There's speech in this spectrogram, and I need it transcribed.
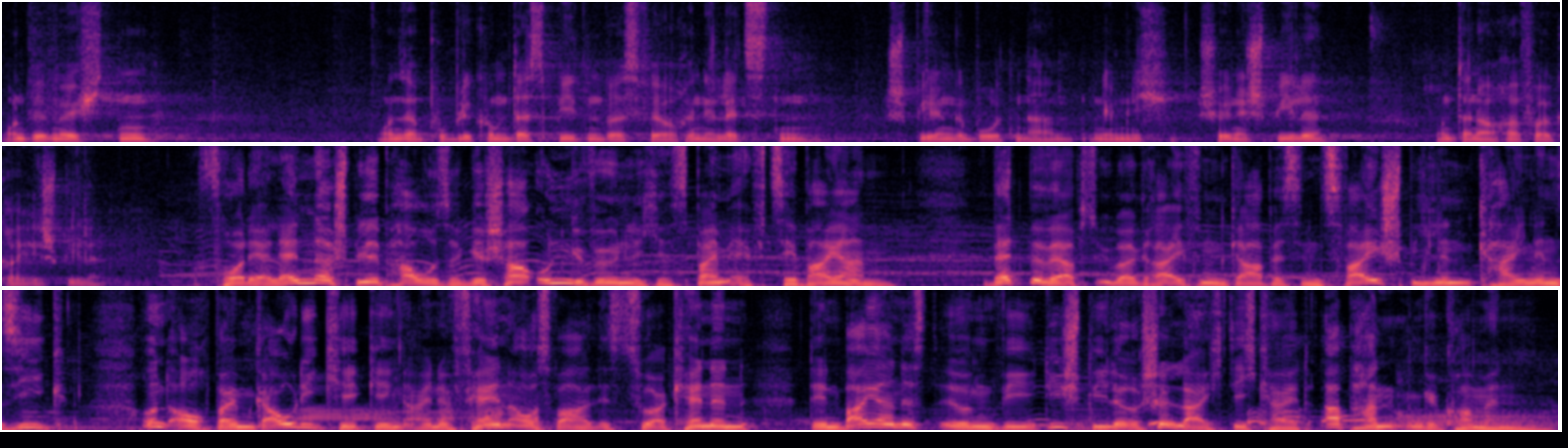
und wir möchten unserem Publikum das bieten, was wir auch in den letzten Spielen geboten haben, nämlich schöne Spiele und dann auch erfolgreiche Spiele. Vor der Länderspielpause geschah Ungewöhnliches beim FC Bayern. Wettbewerbsübergreifend gab es in zwei Spielen keinen Sieg. Und auch beim Gaudi-Kick gegen eine Fanauswahl ist zu erkennen, den Bayern ist irgendwie die spielerische Leichtigkeit abhanden gekommen.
